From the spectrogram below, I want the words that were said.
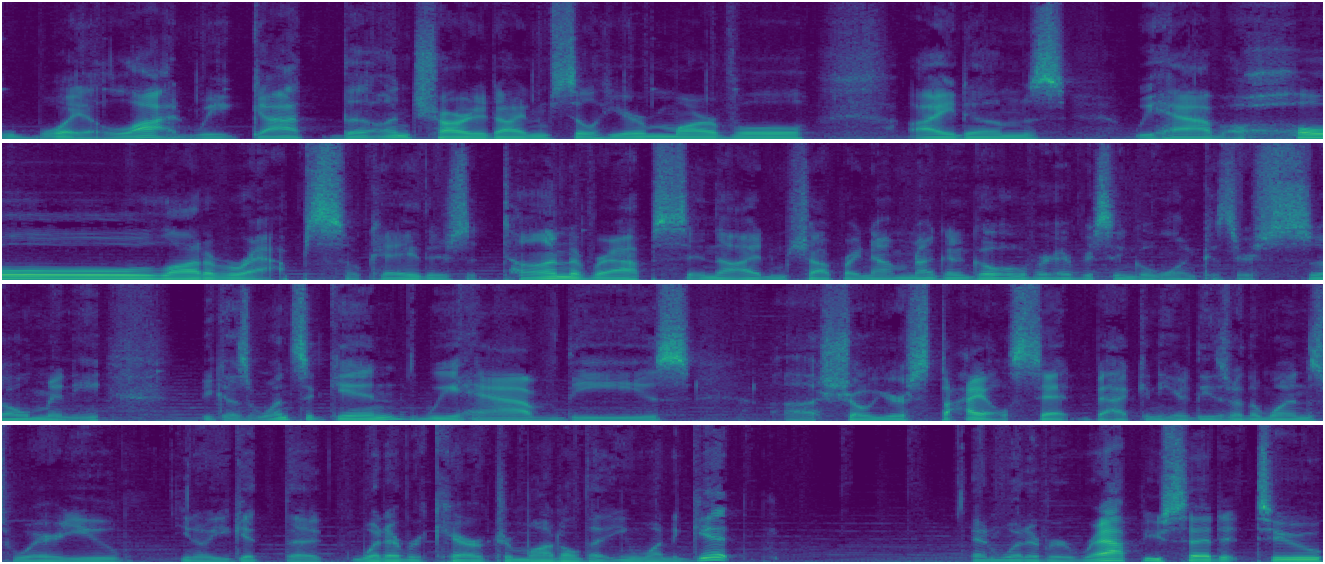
Oh boy, a lot. We got the Uncharted items still here, Marvel items. We have a whole lot of wraps. Okay, there's a ton of wraps in the item shop right now. I'm not going to go over every single one because there's so many. Because once again, we have these uh, show your style set back in here. These are the ones where you you know you get the whatever character model that you want to get and whatever wrap you set it to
